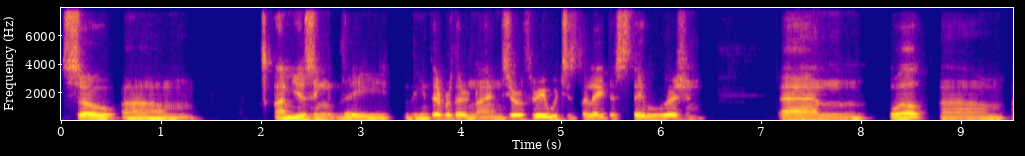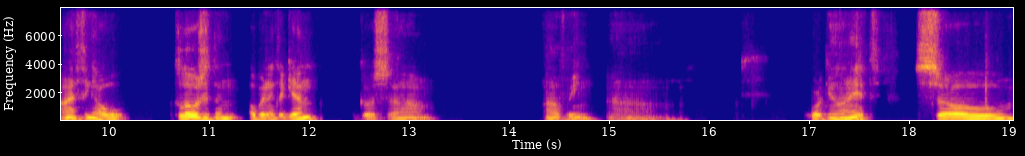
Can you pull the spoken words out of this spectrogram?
So um, I'm using the, the interpreter 903, which is the latest stable version. And well, um, I think I will close it and open it again because um, I've been um, working on it. So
